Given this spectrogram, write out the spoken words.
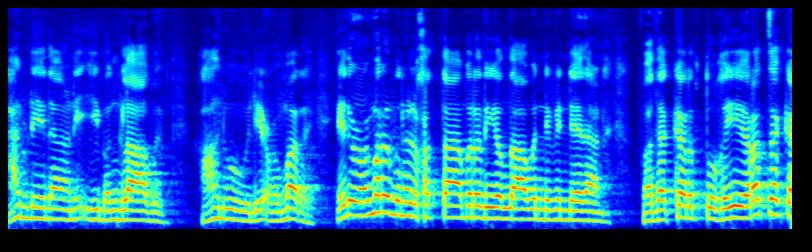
ആരുടേതാണ് ഈ ബംഗ്ലാവ്? കാലൂലി ഉമർ ഇത് ഉമർ ബിനുൽ ഖത്താബ് റളിയല്ലാഹുവിന്റെതാണ് ഫതക്കർത്തു ഗീറത്തക്ക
